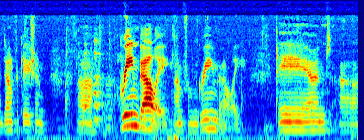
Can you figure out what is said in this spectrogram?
identification. Uh, Green Valley, I'm from Green Valley. And uh,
